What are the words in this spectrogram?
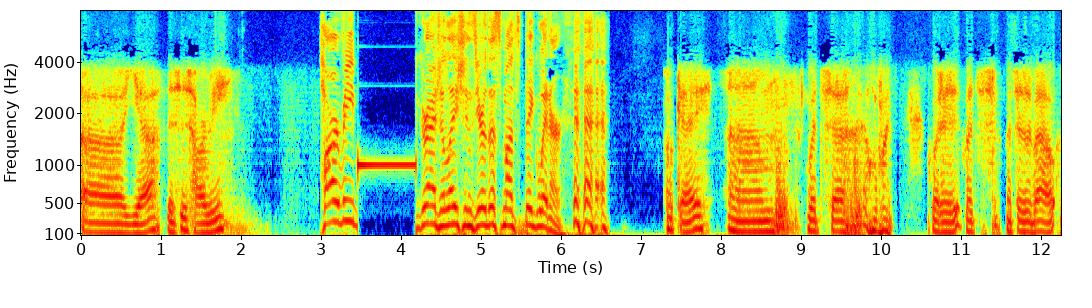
Uh, yeah, this is Harvey. Harvey, congratulations! You're this month's big winner. Okay. Um, what's uh, what, what is, what's what's this about?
